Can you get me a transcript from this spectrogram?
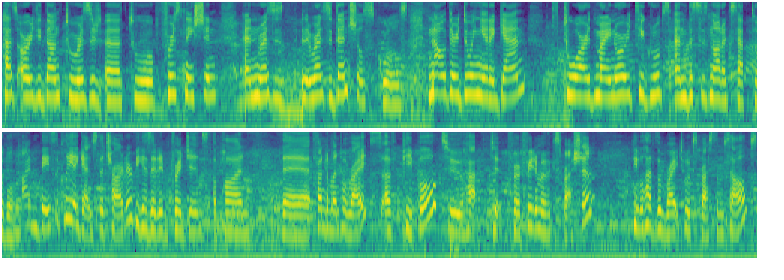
has already done to, uh, to First Nation and resi residential schools. Now they're doing it again toward minority groups and this is not acceptable. I'm basically against the charter because it infringes upon the fundamental rights of people to, to for freedom of expression. People have the right to express themselves,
